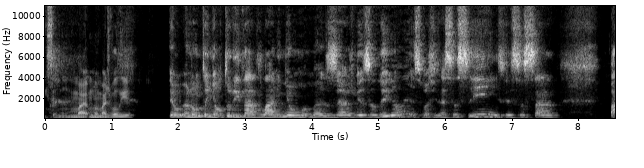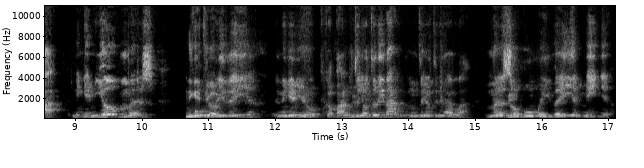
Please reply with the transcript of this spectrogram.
isso é uma, uma mais-valia. Eu, eu não tenho autoridade lá nenhuma, mas às vezes eu digo, olha, se você fizesse assim, se fosse assado, pá, ninguém me ouve, mas ninguém te ouve. uma ideia, ninguém me ouve, porque pá, não tenho autoridade, não tenho autoridade lá. Mas Sim. houve uma ideia minha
